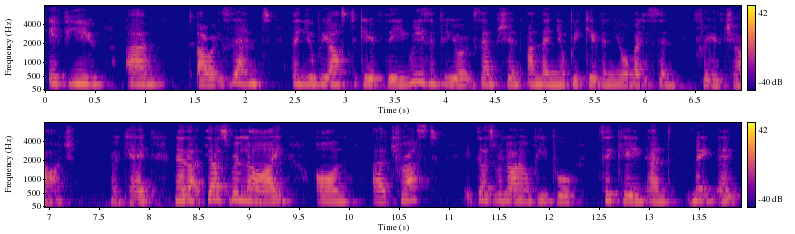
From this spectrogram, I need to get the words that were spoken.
If you um, are exempt, then you'll be asked to give the reason for your exemption and then you'll be given your medicine free of charge. Okay, now that does rely on uh, trust. It does rely on people ticking and make a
